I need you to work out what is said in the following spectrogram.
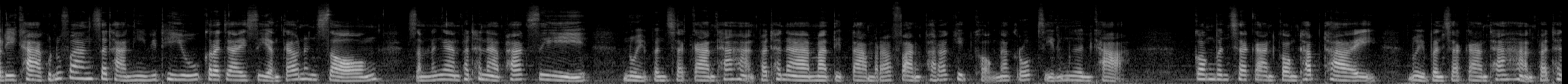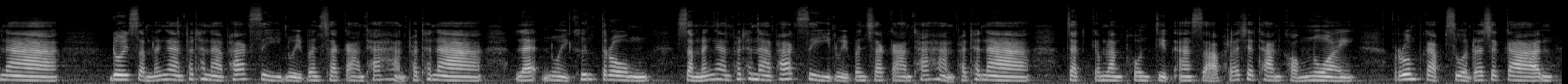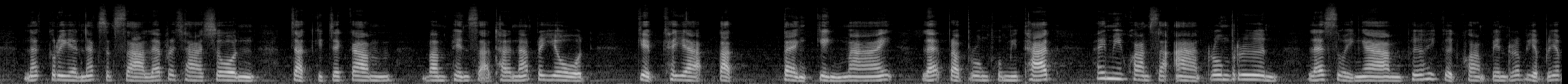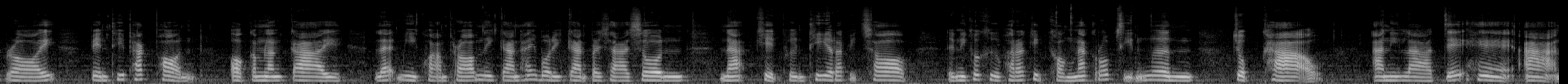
วัสดีค่ะ คุณผู้ฟังสถานีวิทยุกระจายเสียง 912 สำนักงงานพัฒนาภาค 4 หน่วยบัญชาการทหารพัฒนามาติดตามรับฟังภารกิจของนักรบสีน้ำเงินค่ะ กองบัญชาการกองทัพไทย หน่วยบัญชาการทหารพัฒนา โดยสำนักงงานพัฒนาภาค 4 หน่วยบัญชาการทหารพัฒนา และหน่วยขึ้นตรง สำนักงงานพัฒนาภาค 4 หน่วยบัญชาการทหารพัฒนา จัดกำลังพลจิตอาสาพระราชทานของหน่วย ร่วมกับส่วนราชการ นักเรียนนักศึกษาและประชาชน จัดกิจกรรมบำเพ็ญสาธารณประโยชน์ เก็บขยะตัดแต่งกิ่งไม้ และปรับปรุงภูมิทัศน์ ให้มีความสะอาดร่มรื่น และสวยงามเพื่อให้เกิดความเป็นระเบียบเรียบร้อย เป็นที่พักผ่อน ออกกำลังกาย และมีความพร้อมในการให้บริการประชาชนณเขตพื้นที่รับผิดชอบ และนี้ก็คือภารกิจของนักรบสีน้ำเงิน จบข่าว อานิลาเจ๊แห่อ่าน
